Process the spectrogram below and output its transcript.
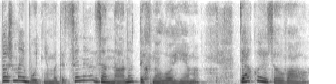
тож майбутнє медицини за нанотехнологіями. Дякую за увагу!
